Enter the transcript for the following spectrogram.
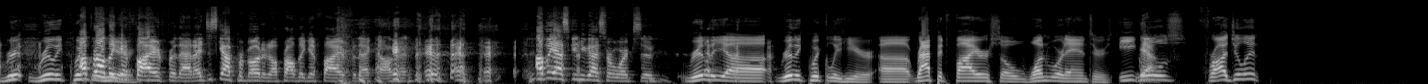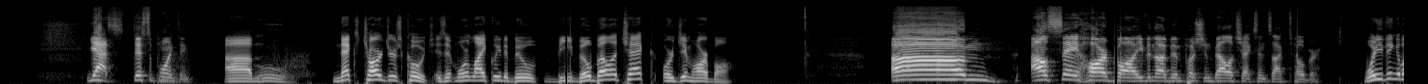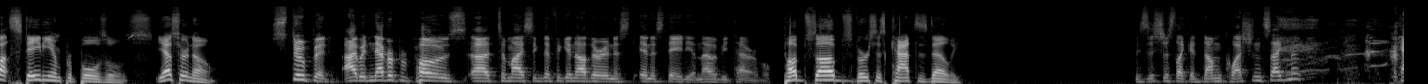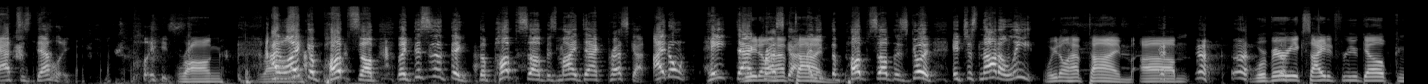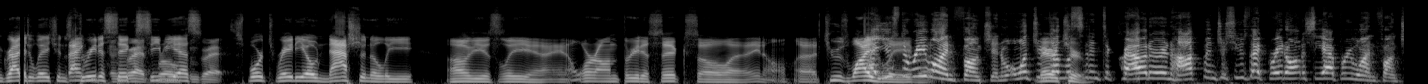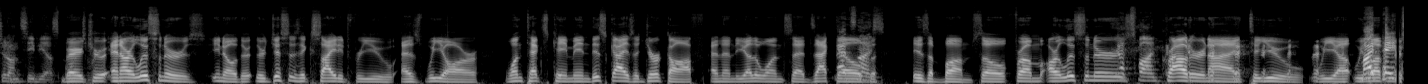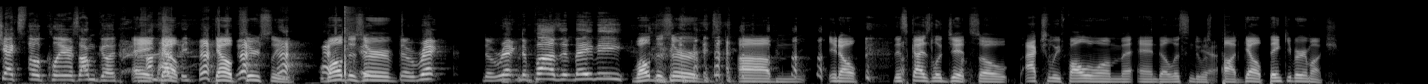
re- really quickly I'll probably here. get fired for that. I just got promoted. I'll probably get fired for that comment. I'll be asking you guys for work soon. really uh really quickly here uh rapid fire so one word answers eagles fraudulent Yes, disappointing. um Ooh. next chargers coach is it more likely to be, bill belichick or jim harbaugh Um, I'll say Harbaugh, even though I've been pushing Belichick since October. What do you think about stadium proposals yes or no Stupid. I would never propose uh, to my significant other in a in a stadium. That would be terrible. pub subs versus katz's deli Is this just like a dumb question segment? Katz's Deli, please. wrong, I like a pub sub. Like this is the thing. The pub sub is my Dak Prescott. I don't hate Dak We don't have Prescott. I think the pub sub is good. It's just not elite. we don't have time um we're very excited for you Gelb. congratulations Thank three you. to six Congrats, bro. cbs Congrats. sports radio nationally obviously uh, you know we're on three to six so uh, you know uh, choose I wisely use the rewind function. Once you're done true. listening to Crowder and Hochman, just use that great Odyssey app rewind function on CBS. Sports Very true. And our listeners, you know, they're, they're just as excited for you as we are. One text came in, this guy's a jerk off. And then the other one said, Zach Gelb nice. is a bum. So from our listeners, Crowder and I, to you, we, uh, we My love you. paycheck still clears. I'm good. Hey, I'm Gelb, happy. Gelb, seriously, well deserved. Direct, direct deposit, baby. Well deserved. Um, you know, this guy's legit. So actually follow him and uh, listen to his pod. Gelb, thank you very much.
